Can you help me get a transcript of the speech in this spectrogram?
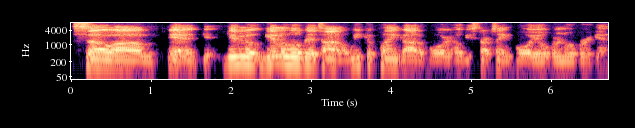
So um, yeah, give him a, give him a little bit of time. A week of playing God of War, he'll be start saying "boy" over and over again.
